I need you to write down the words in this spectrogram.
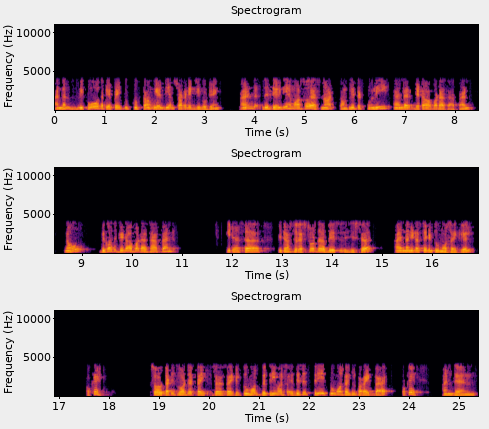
and then before that FIQ could come LDM started executing and this LDM also has not completed fully and data abort has happened. Now because the data abort has happened it has uh, it has to restore the base register and then it has taken 2 more cycle. Okay? So that is what the cycle. Two more the three more this is three two more cycle for write back. Okay? And then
